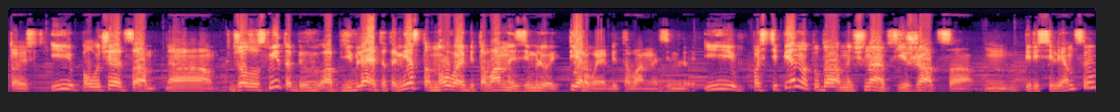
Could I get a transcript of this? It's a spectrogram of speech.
То есть, и получается, а, Джозеф Смит объявляет это место новой обетованной землей, первой обетованной землей. И постепенно туда начинают съезжаться переселенцы,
